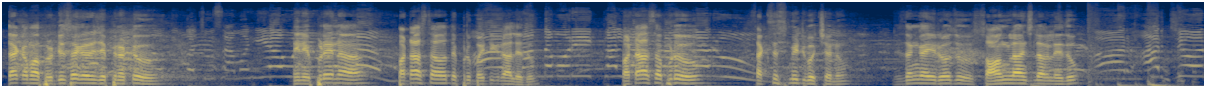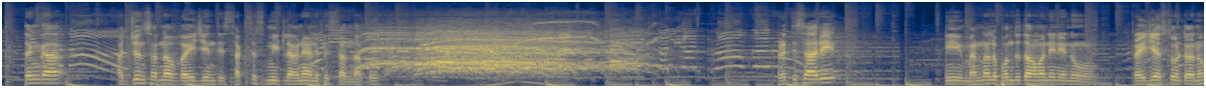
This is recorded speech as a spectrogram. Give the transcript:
ఇందాక మా ప్రొడ్యూసర్ గారు చెప్పినట్టు నేను ఎప్పుడైనా పటాస్ తర్వాత ఎప్పుడు బయటికి రాలేదు. పటాస్ అప్పుడు సక్సెస్ మీట్కి వచ్చాను. నిజంగా ఈరోజు సాంగ్ లాంచ్ లాగా లేదు. నిజంగా అర్జున్ నిజంగా అర్జున్ సన్న సక్సెస్ మీట్ లాగానే అనిపిస్తుంది నాకు. ప్రతిసారి మీ మెన్నలు పొందుదామని నేను ట్రై చేస్తుంటాను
